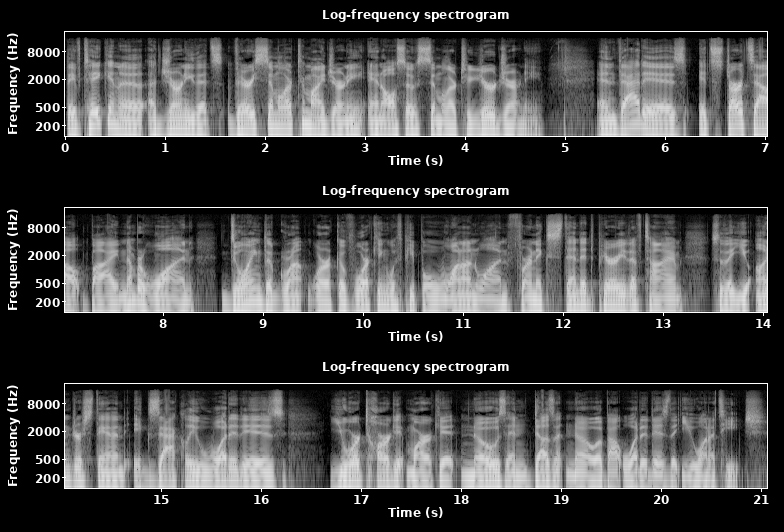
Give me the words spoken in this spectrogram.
they've taken a, a journey that's very similar to my journey and also similar to your journey. And that is, it starts out by number one, doing the grunt work of working with people one on one for an extended period of time so that you understand exactly what it is your target market knows and doesn't know about what it is that you want to teach.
